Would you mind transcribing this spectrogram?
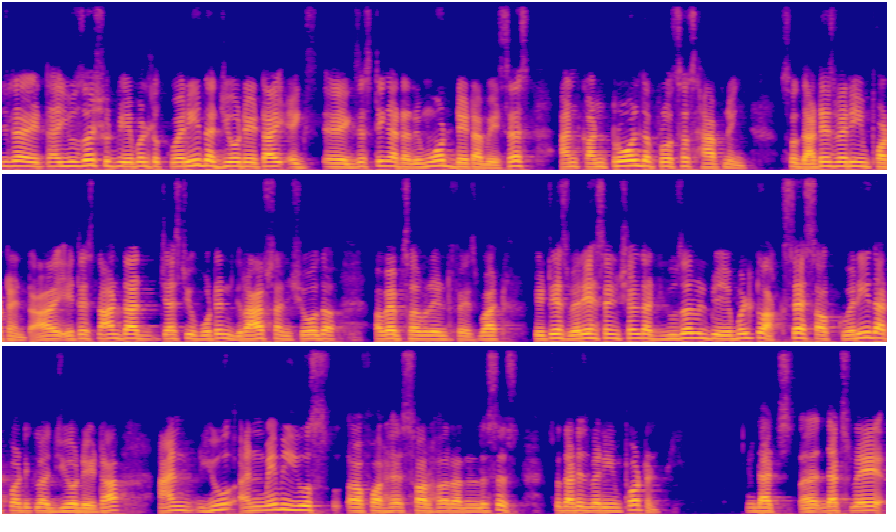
a user should be able to query the geodata ex, uh, existing at a remote databases and control the process happening. So, that is very important. it is not that just you put in graphs and show the web server interface, but it is very essential that user will be able to access or query that particular geodata and you and maybe use uh, for his or her analysis. So, that is very important that's uh, that's where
